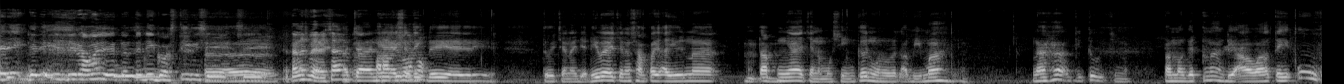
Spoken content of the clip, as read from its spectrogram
jadi jadi inti nama ya tadi ghosting si si Eta geus beresan. acan Para ya deui ya, jadi tuh cenah jadi we cenah sampai ayeuna tetapnya cenah musingkeun menurut abi mah. Nah gitu cenah pamagetna di awal teh uh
